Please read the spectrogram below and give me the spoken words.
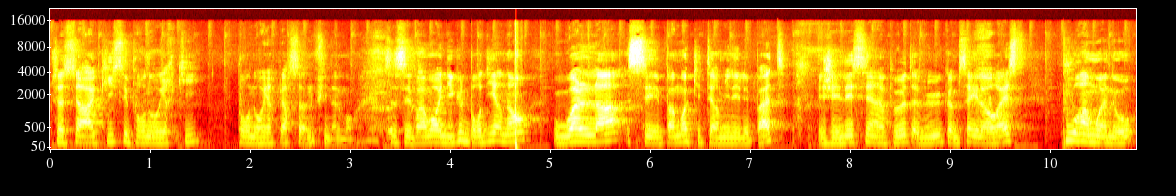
Ça sert à qui? C'est pour nourrir qui? Pour nourrir personne finalement. Ça c'est vraiment ridicule pour dire non, voilà, c'est pas moi qui ai terminé les pâtes. J'ai laissé un peu, t'as vu, comme ça il en reste pour un moineau.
